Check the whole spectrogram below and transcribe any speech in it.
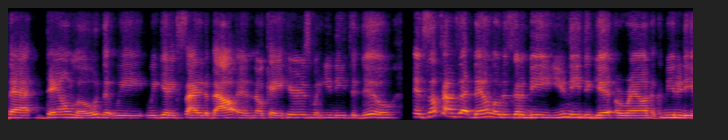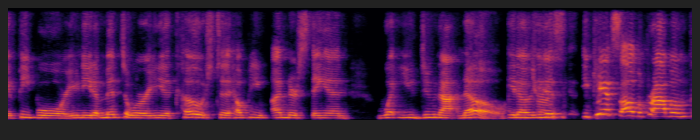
that download that we we get excited about and okay here's what you need to do and sometimes that download is going to be you need to get around a community of people or you need a mentor or you need a coach to help you understand what you do not know. You know, you just you can't solve a problem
